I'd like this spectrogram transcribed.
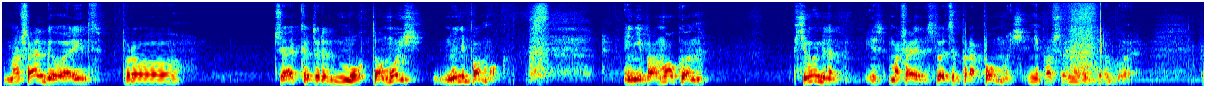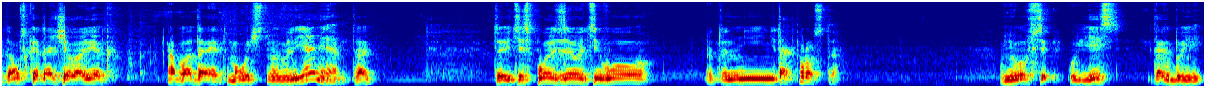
Машаль говорит про человека, который мог помочь, но не помог. И не помог он Почему именно Машаль используется про помощь, а не про что-нибудь другое? Потому что когда человек обладает могущественным влиянием, так, то ведь использовать его это не, не так просто. У него все, есть как бы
